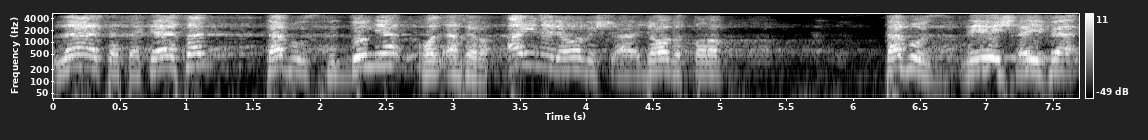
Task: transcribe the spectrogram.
لا تتكاسل تفز في الدنيا والآخرة. أين جواب الش... جواب الطلب؟ تفز ليش؟ لأي فعل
